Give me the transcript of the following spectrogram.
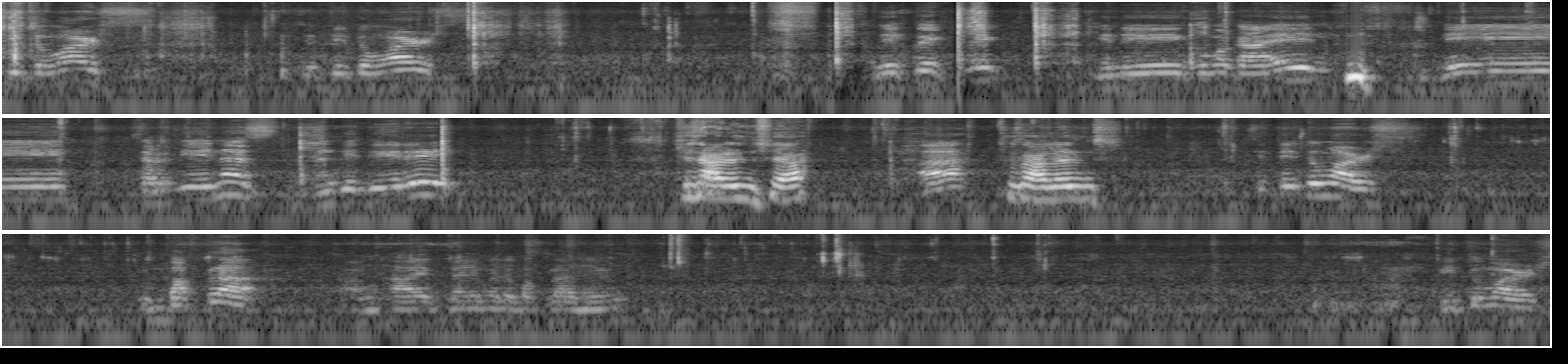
Tito Mars. Si Tito Mars. Ni Quick Quick. Hindi kumakain. Ni Sardinas. Nandidiri. Sinalens siya. Ah, Sinalens. si Tito Mars. Yung bakla. Ang hayop na naman na bakla na yun. Tito Mars.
